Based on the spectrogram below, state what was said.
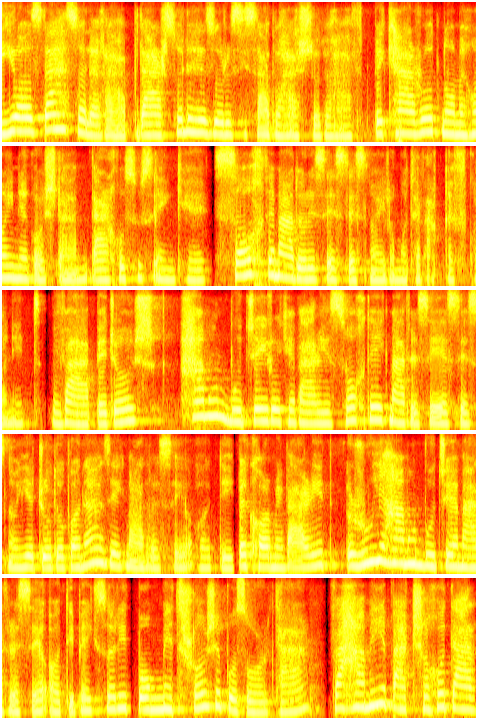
یازده سال قبل در سال 1387 به کرات نامه هایی نگاشتم در خصوص اینکه ساخت مدارس استثنایی رو متوقف کنید. و به جاش همون بودجه رو که برای ساخت یک مدرسه استثنایی جداگانه از یک مدرسه عادی به کار می‌برید روی همون بودجه مدرسه عادی بگذارید با متراژ بزرگتر و همه بچه ها در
